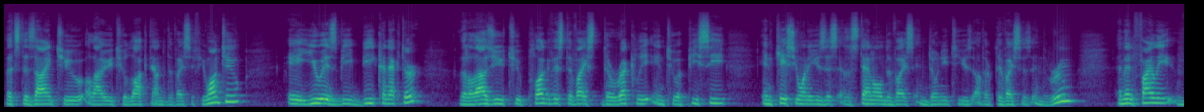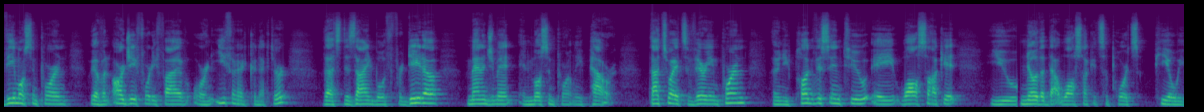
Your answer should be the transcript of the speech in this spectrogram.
that's designed to allow you to lock down the device if you want to. A USB-B connector that allows you to plug this device directly into a PC in case you want to use this as a standalone device and don't need to use other devices in the room. And then finally, the most important, we have an RJ45 or an Ethernet connector that's designed both for data, management, and most importantly, power. That's why it's very important that when you plug this into a wall socket, you know that that wall socket supports PoE+.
